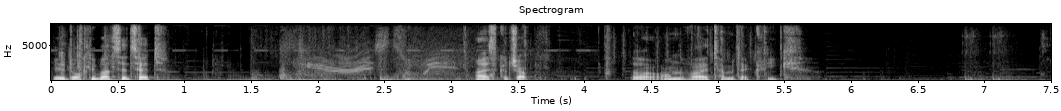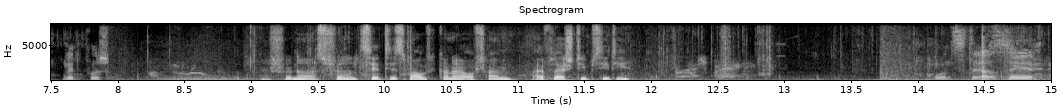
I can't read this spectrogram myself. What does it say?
Will doch lieber CZ. Nice, good job. So, und weiter mit der Krieg. Mid push. Schöne, schöne CT Smoke, die kann ich aufschreiben. I Flash Deep City. One stairs. Stairs.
